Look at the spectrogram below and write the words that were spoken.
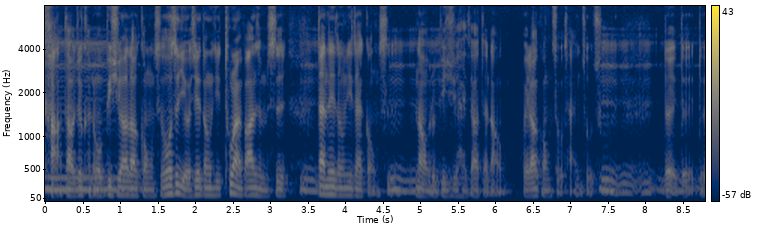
卡到，就可能我必须要到公司，嗯、或是有些东西突然发生什么事，嗯、但这些东西在公司，嗯、那我就必须还是要等到回到公司我才能做出。嗯嗯嗯，对对对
